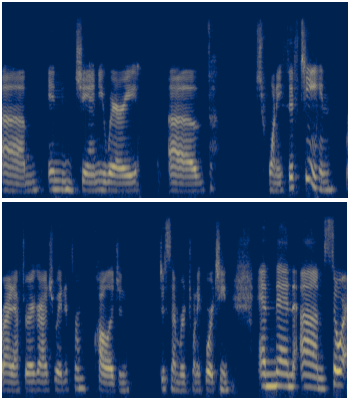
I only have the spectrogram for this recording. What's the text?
um, in January of 2015, right after I graduated from college in December 2014. And then, um, so I,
